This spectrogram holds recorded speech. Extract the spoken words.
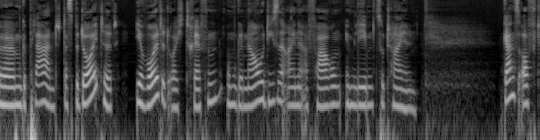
ähm, geplant. Das bedeutet, ihr wolltet euch treffen, um genau diese eine Erfahrung im Leben zu teilen. Ganz oft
